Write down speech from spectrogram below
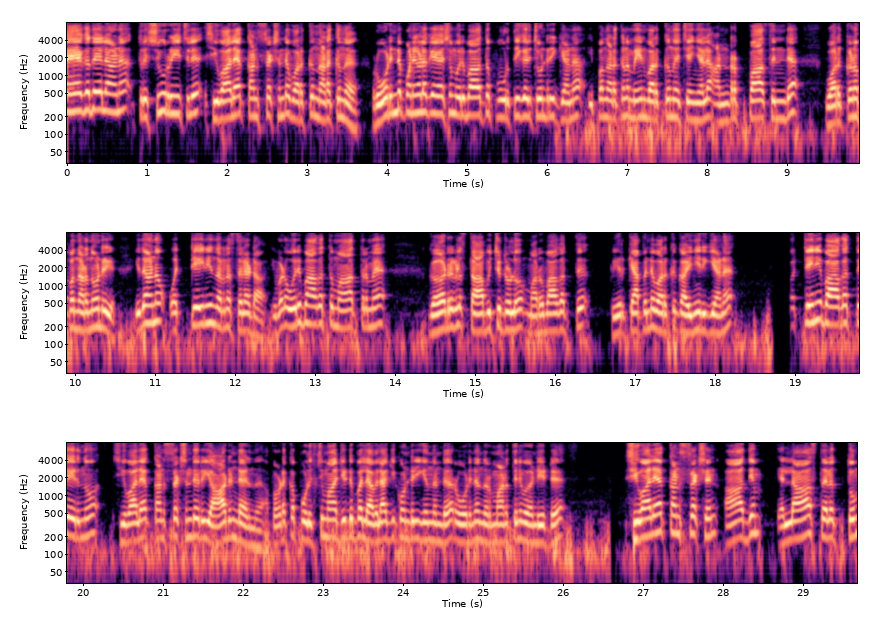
വേഗതയിലാണ് തൃശ്ശൂർ റീച്ചിൽ ശിവാലയ കൺസ്ട്രക്ഷന്റെ വർക്ക് നടക്കുന്നത്. റോഡിന്റെ പണികളൊക്കെ ഏകദേശം ഒരു ഭാഗത്ത് പൂർത്തീകരിച്ചുകൊണ്ടിരിക്കുകയാണ്. ഇപ്പോൾ നടക്കുന്ന മെയിൻ വർക്ക് എന്ന് വെച്ച് കഴിഞ്ഞാൽ അണ്ടർപാസിന്റെ വർക്കാണ് ഇപ്പോൾ നടന്നുകൊണ്ടിരിക്കുന്നത് ഇതാണ് ഒറ്റേനി എന്ന് പറഞ്ഞ സ്ഥലം കേട്ടോ. ഇവിടെ ഒരു ഭാഗത്ത് മാത്രമേ ഗേർഡറുകൾ സ്ഥാപിച്ചിട്ടുള്ളൂ. മറുഭാഗത്ത് പീർ ക്യാപ്പിന്റെ വർക്ക് കഴിഞ്ഞിരിക്കുകയാണ്. ഒറ്റനി ഭാഗത്തായിരുന്നു ശിവാലയ കൺസ്ട്രക്ഷന്റെ ഒരു യാർഡ് ഉണ്ടായിരുന്നത്. അപ്പോൾ അവിടെയൊക്കെ പൊളിച്ച് മാറ്റിയിട്ട് ഇപ്പോൾ ലെവലാക്കിക്കൊണ്ടിരിക്കുന്നുണ്ട് റോഡിന്റെ നിർമ്മാണത്തിന് വേണ്ടിയിട്ട്. ശിവാലയ കൺസ്ട്രക്ഷൻ ആദ്യം എല്ലാ സ്ഥലത്തും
